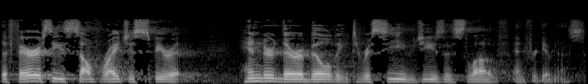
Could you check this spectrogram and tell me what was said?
the Pharisees' self righteous spirit hindered their ability to receive Jesus' love and forgiveness.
